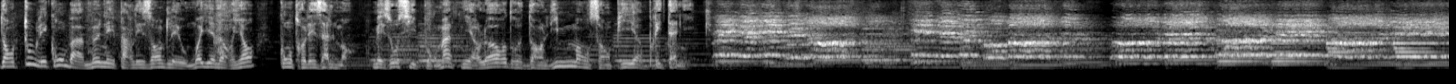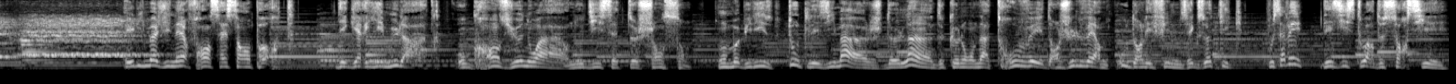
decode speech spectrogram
dans tous les combats menés par les Anglais au Moyen-Orient contre les Allemands, mais aussi pour maintenir l'ordre dans l'immense empire britannique. Et l'imaginaire français s'emporte. Des guerriers mulâtres, aux grands yeux noirs, nous dit cette chanson. On mobilise toutes les images de l'Inde que l'on a trouvées dans Jules Verne ou dans les films exotiques. Vous savez, des histoires de sorciers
